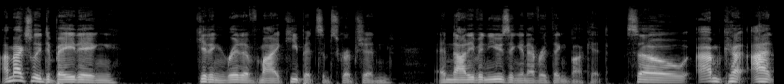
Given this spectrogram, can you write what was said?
I'm actually debating getting rid of my Keep-it subscription and not even using an everything bucket. So I'm I,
